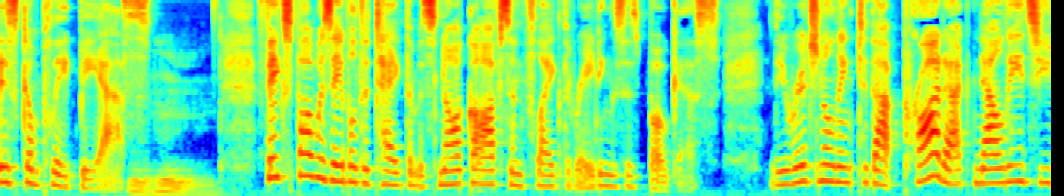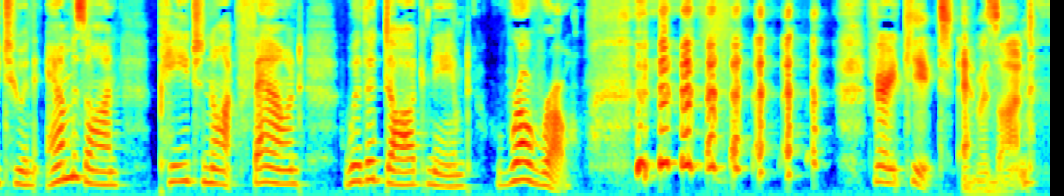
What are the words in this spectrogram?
is complete BS. Mm-hmm. FakeSpot was able to tag them as knockoffs and flag the ratings as bogus. The original link to that product now leads you to an Amazon page not found with a dog named Roro. Very cute, Amazon.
